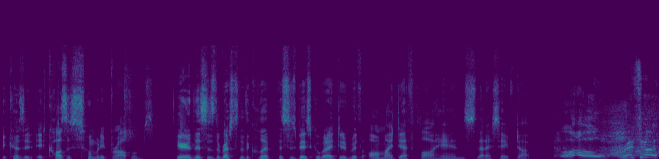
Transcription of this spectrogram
because it, it causes so many problems. Here, this is the rest of the clip. This is basically what I did with all my Deathclaw hands that I saved up. Uh-oh, Richard!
